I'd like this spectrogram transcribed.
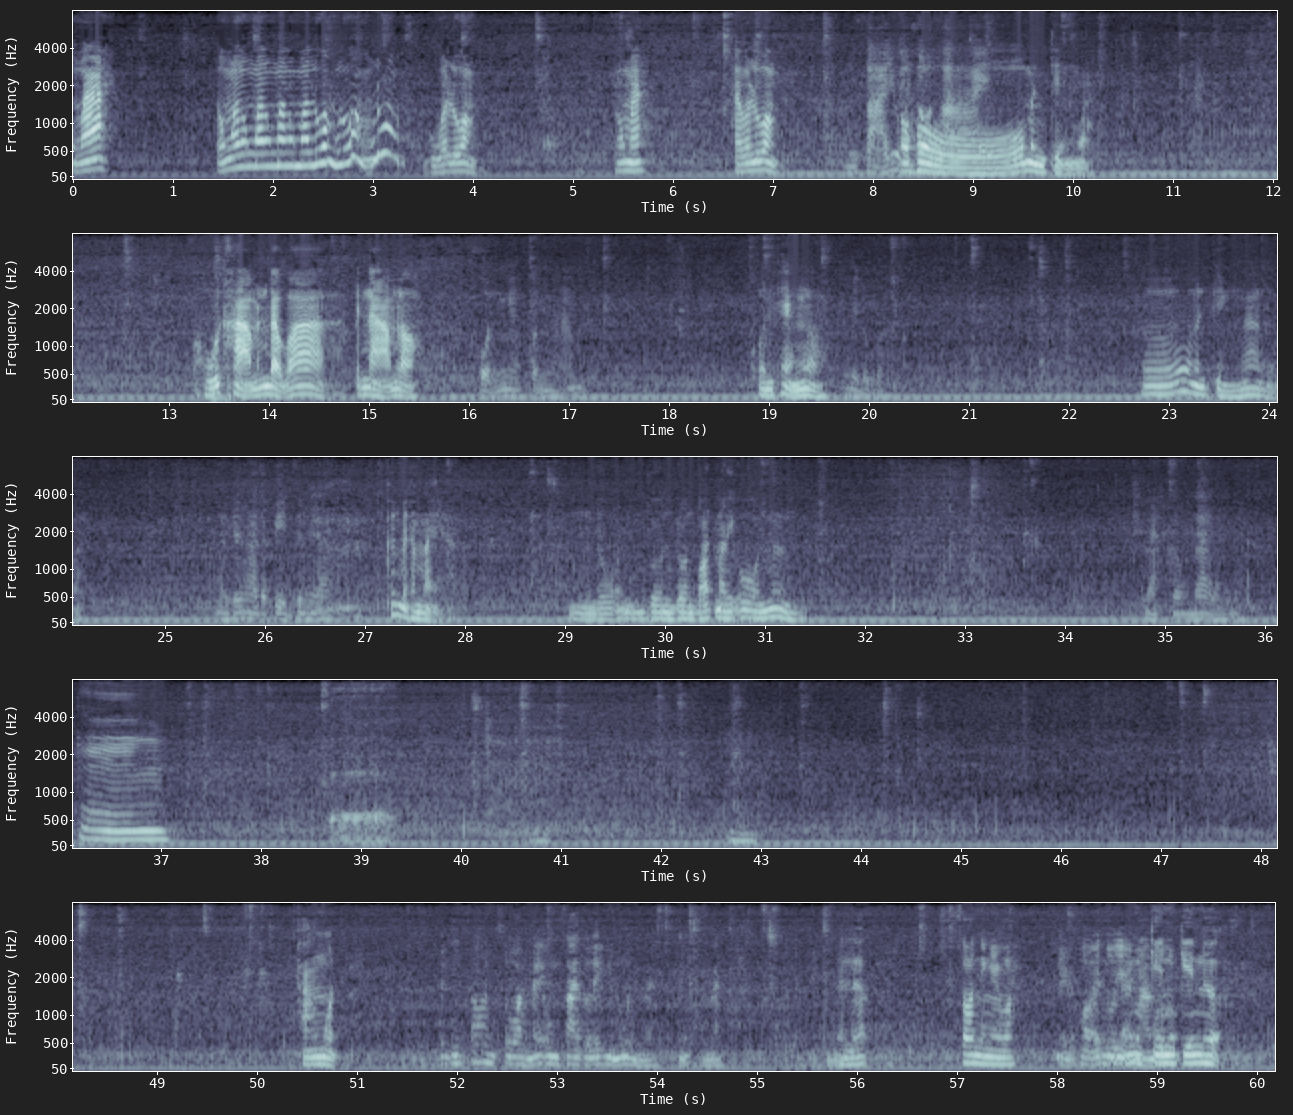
ลงมา ลงมาลงมาลงมาลงมาล่วงล่วงล่วงกูว่าล่วง ลงมา ใครว่าล่วง มีสายอยู่โอ้โห มีต่สายมันเก่งว่ะโอ้โหขามันแบบว่าเป็นหนามเหรอ ขนไงขนหนามขนแข็งเหรอ ไม่รู้ว่าเออ มันเก่งมากเลยว่ะ มันก็อาจจะปีนขึ้นให้ได้ ขึ้นไปทำไมอะ มึงโดนโดนโดนบอสมาริโอนะมึงนะลงได้แล้วเห็นไหมเก่งเออพังหมด เป็นที่ซ่อนตัวเห็นไหมอมทรายตัวเล็กอยู่นู่นเห็นไหมนี่เห็นไหมเห็นแล้ว ซ่อนยังไงวะนี่ พอไอ้ตัวใหญ่มากินกินเถอะ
